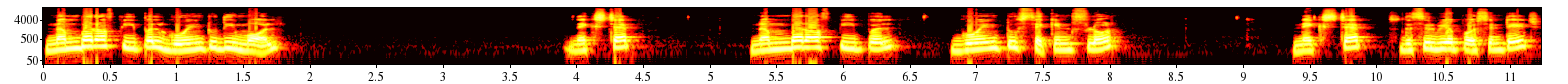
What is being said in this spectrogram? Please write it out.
number of people going to the mall. Next step number of people going to second floor. Next step so this will be a percentage.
